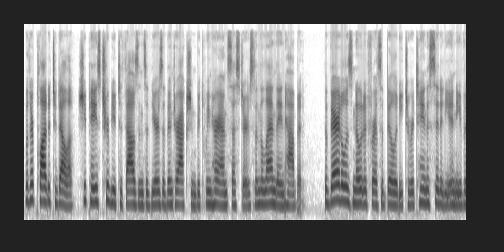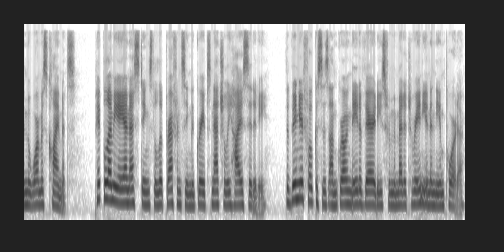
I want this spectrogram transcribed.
With her plot at Tudela, she pays tribute to thousands of years of interaction between her ancestors and the land they inhabit. The varietal is noted for its ability to retain acidity in even the warmest climates. Picpolemia stings the lip referencing the grape's naturally high acidity. The vineyard focuses on growing native varieties from the Mediterranean and the Empordà.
